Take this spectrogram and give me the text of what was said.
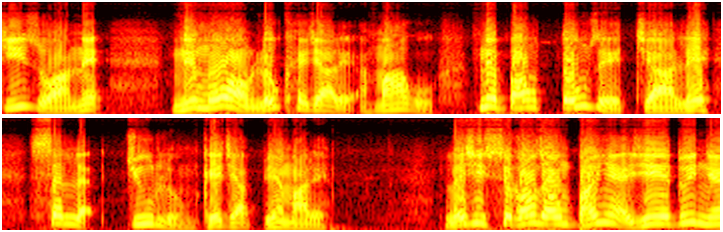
ကြီးစွာနဲ့နင်မိုးအောင်လုပ်ခဲ့ကြတဲ့အမားကိုနှစ်ပေါင်း30ကြာလဲဆက်လက် ကျူးလွန်ခဲ့ကြပြန်ပါတယ်လက်ရှိစစ်ကောင်းဆောင်ဘိုင်းရဲ့အရေးအသွေးညံ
